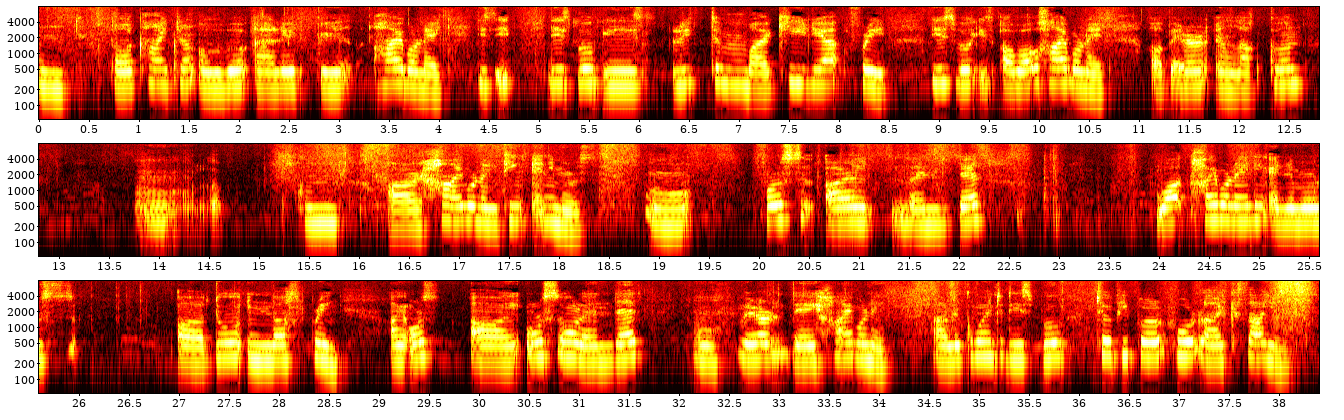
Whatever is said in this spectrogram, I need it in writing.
Mm, the title of the book I read is Hibernate. This is, this book is written by Kiria Freed. This book is about hibernate, a bear and raccoon. Uh, raccoon are hibernating animals. Uh, first, I learned that what hibernating animals uh, do in the spring. I also I also learned that uh, where they hibernate. I recommend this book to people who like science.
